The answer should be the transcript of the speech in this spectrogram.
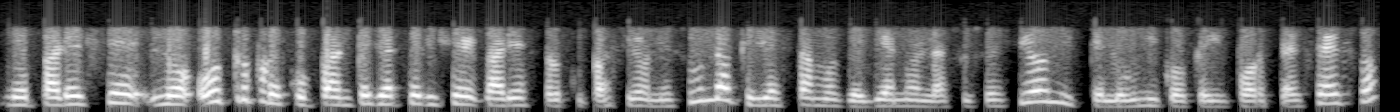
me parece lo otro preocupante, ya te dije varias preocupaciones. Una, que ya estamos de lleno en la sucesión y que lo único que importa es eso.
